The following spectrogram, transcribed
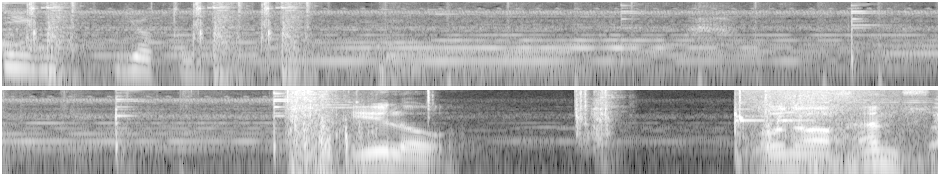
Sigurd Jotun. Hilo. Una ofensa.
